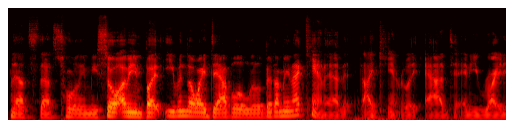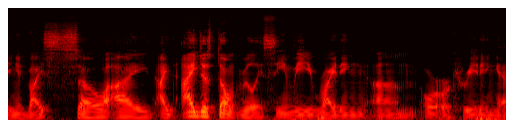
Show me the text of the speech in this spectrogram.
that's that's totally me. So I mean, but even though I dabble a little bit, I mean, I can't add it. I can't really add to any writing advice. So I I, I just don't really see me writing um, or or creating a,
